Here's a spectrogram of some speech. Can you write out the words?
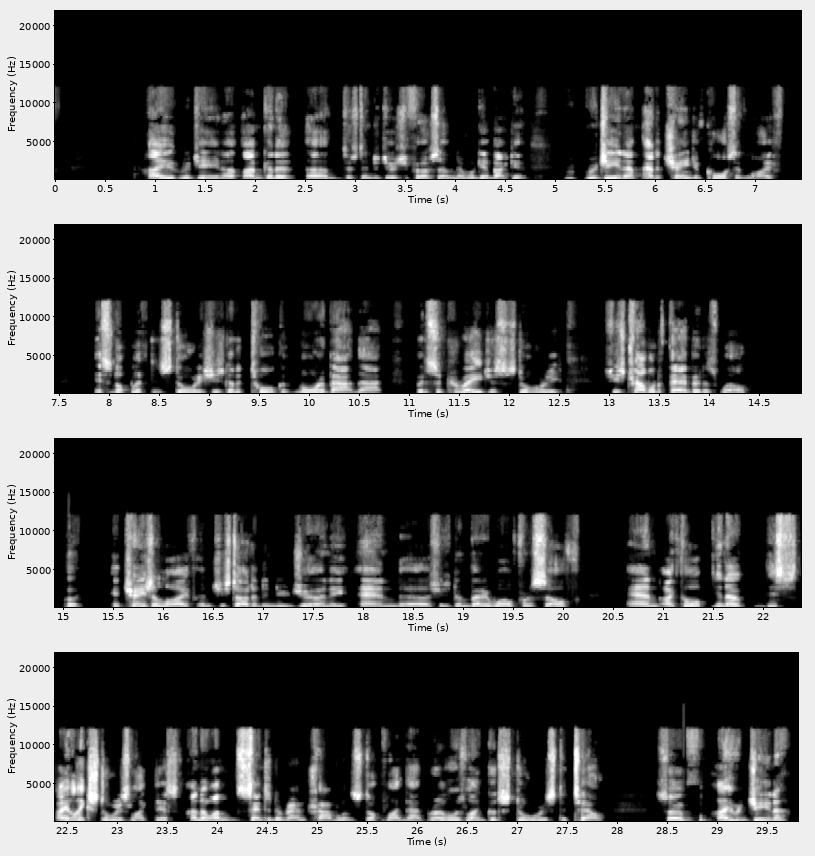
Hi, Regina. I'm going to uh, just introduce you first, and then we'll get back to you. R- Regina had a change of course in life. It's an uplifting story. She's going to talk more about that, but it's a courageous story. She's traveled a fair bit as well, but it changed her life and she started a new journey and uh, she's done very well for herself. And I thought, you know, this, I like stories like this. I know I'm centered around travel and stuff like that, but I always like good stories to tell. So, hi, Regina.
